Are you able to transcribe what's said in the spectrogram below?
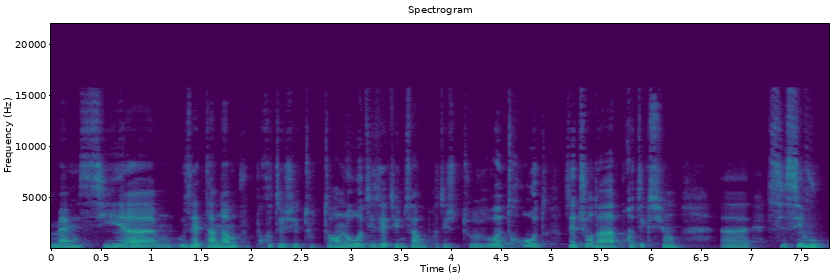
même si euh, vous êtes un homme, vous protégez tout le temps l'autre. Si vous êtes une femme, vous protégez toujours votre autre. Vous êtes toujours dans la protection. Euh, c'est vous.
